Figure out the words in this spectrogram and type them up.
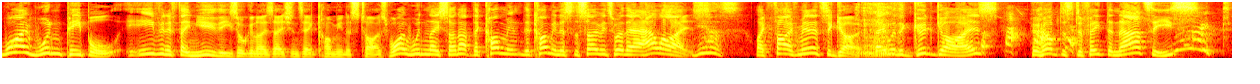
why wouldn't people, even if they knew these organizations had communist ties, why wouldn't they sign up? The, commun- the communists, the Soviets were their allies. Yes. Like five minutes ago. They were the good guys who helped us defeat the Nazis. Right.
